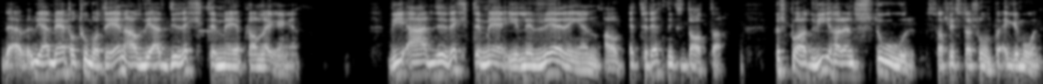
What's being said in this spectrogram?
vi er med på to måter. Det ene er at vi er direkte med i planleggingen. Vi er direkte med i leveringen av etterretningsdata. Husk på at vi har en stor satellittstasjon på Eggemoen.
